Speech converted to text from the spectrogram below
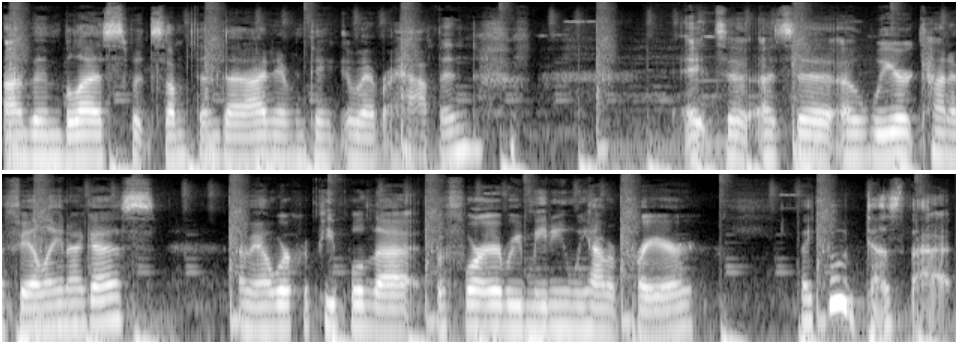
I've been blessed with something that I didn't even think would ever happen. it's a it's a, a weird kind of feeling, I guess. I mean, I work with people that before every meeting we have a prayer. Like, who does that?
